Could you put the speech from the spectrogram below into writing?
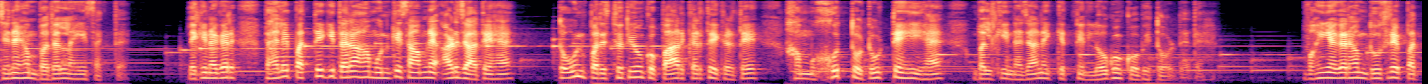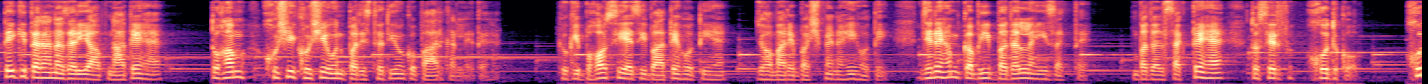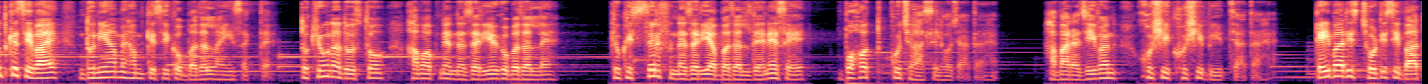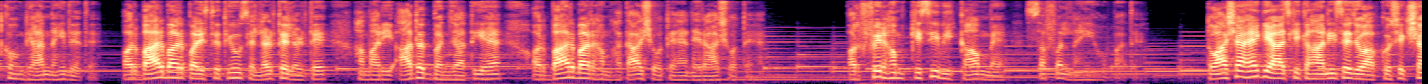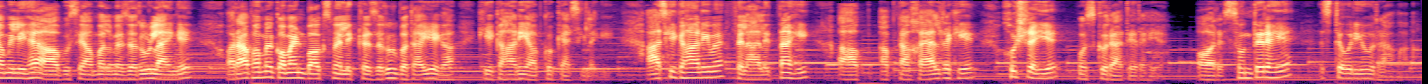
जिन्हें हम बदल नहीं सकते। लेकिन अगर पहले पत्ते की तरह हम उनके सामने अड़ जाते हैं तो उन परिस्थितियों को पार करते करते हम खुद तो टूटते ही हैं, बल्कि न जाने कितने लोगों को भी तोड़ देते हैं। वहीं अगर हम दूसरे पत्ते की तरह नज़रिया अपनाते हैं तो हम खुशी खुशी उन परिस्थितियों को पार कर लेते हैं। क्योंकि बहुत सी ऐसी बातें होती हैं, जो हमारे बश में नहीं होती, जिन्हें हम कभी बदल नहीं सकते। बदल सकते हैं तो सिर्फ़ खुद को। खुद के सिवाय दुनिया में हम किसी को बदल नहीं सकते। तो क्यों ना दोस्तों, हम अपने नज़रिए को बदल लें? क्योंकि सिर्फ़ नज़रिया बदल देने से बहुत कुछ हासिल हो जाता है। हमारा जीवन खुशी खुशी बीत जाता है। कई बार इस छोटी सी बात को हम ध्यान नहीं देते और बार बार परिस्थितियों से लड़ते लड़ते हमारी आदत बन जाती है और बार बार हम हताश होते हैं, निराश होते हैं। और फिर हम किसी भी काम में सफल नहीं हो पाते। तो आशा है कि आज की कहानी से जो आपको शिक्षा मिली है, आप उसे अमल में ज़रूर लाएँगे और आप हमें कमेंट बॉक्स में लिखकर ज़रूर बताइएगा कि ये कहानी आपको कैसी लगी। आज की कहानी में फ़िलहाल इतना ही। आप अपना ख्याल रखिए, खुश रहिए, मुस्कुराते रहिए और सुनते रहिए स्टोरियो रामा।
